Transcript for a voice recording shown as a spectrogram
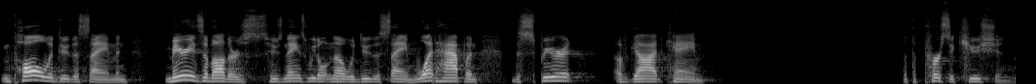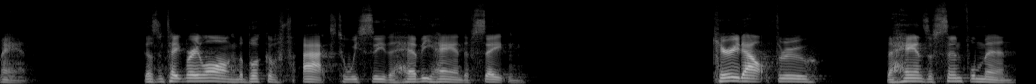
and Paul would do the same, and myriads of others whose names we don't know would do the same. What happened? The Spirit of God came. But the persecution, man, doesn't take very long in the book of Acts till we see the heavy hand of Satan carried out through the hands of sinful men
